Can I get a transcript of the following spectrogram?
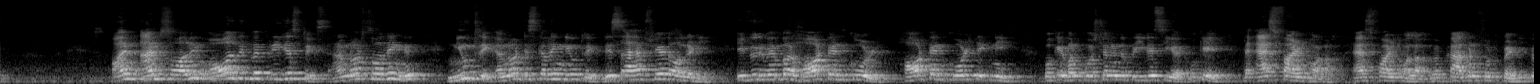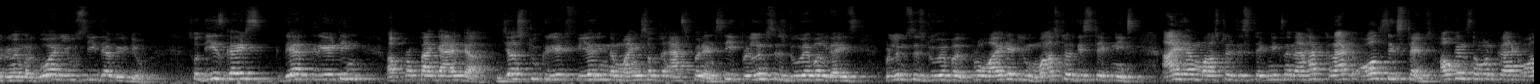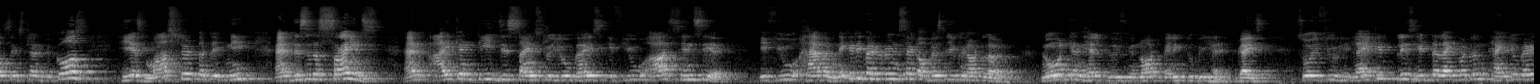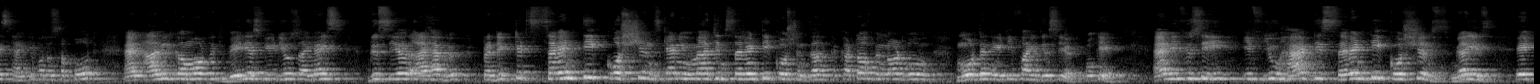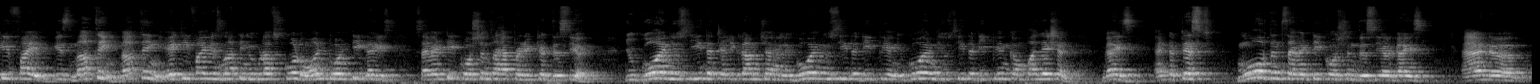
and I'm solving all with my previous tricks. I'm not solving new trick. I'm not discovering new trick. This I have shared already. If you remember hot and cold, hot and cold technique. Okay, one question in the previous year. Okay, the asphalt wala, asphalt wala, carbon footprint. If you remember, go and you see the video. So these guys, they are creating a propaganda just to create fear in the minds of the aspirants. See, prelims is doable, guys. Prelims is doable, provided you master these techniques. I have mastered these techniques and I have cracked all six times. How can someone crack all six times? Because he has mastered the technique and this is a science. And I can teach this science to you guys if you are sincere. If you have a negative attitude inside, obviously you cannot learn. No one can help you if you're not willing to be helped. Guys, so if you like it, please hit the like button. Thank you guys. Thank you for the support. And I will come out with various videos. I guys, this year I have predicted 70 questions. Can you imagine 70 questions? The cutoff will not go more than 85 this year. Okay. And if you see, if you had these 70 questions, guys, 85 is nothing. Nothing. 85 is nothing. You could have scored 120, guys. 70 questions I have predicted this year. You go and you see the Telegram channel. You go and you see the DPN. You go and you see the DPN compilation, guys. And the test more than 70 questions this year guys and uh,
